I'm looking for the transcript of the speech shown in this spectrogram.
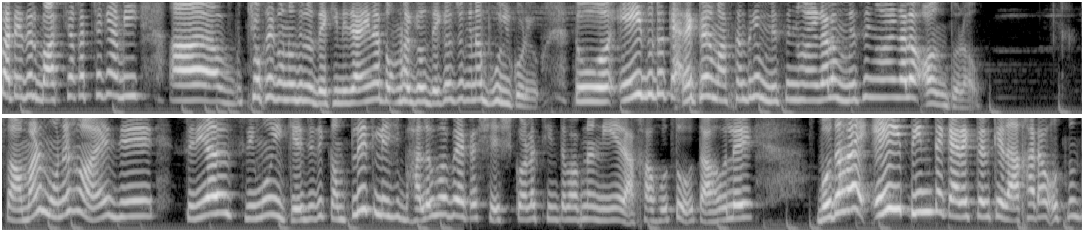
বাট এদের বাচ্চা কাচ্চাকে আমি চোখে কোনোদিনও দেখিনি। জানি না তোমরা কেউ দেখেছ কিনা, ভুল করেও। তো এই দুটো ক্যারেক্টার মাঝখান থেকে মিসিং হয়ে গেল, মিসিং হয়ে গেল অন্তরাও। তো আমার মনে হয় যে সিরিয়াল শ্রীময়ীকে যদি কমপ্লিটলি ভালোভাবে একটা শেষ করার চিন্তাভাবনা নিয়ে রাখা হতো, তাহলে বোধ হয় এই তিনটে ক্যারেক্টারকে রাখাটা অত্যন্ত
